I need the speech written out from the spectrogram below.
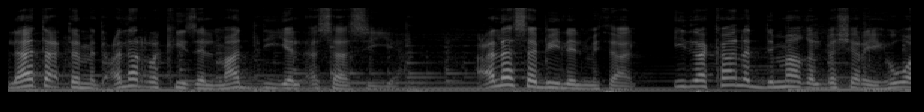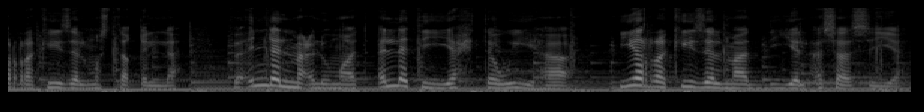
لا تعتمد على الركيزة المادية الأساسية. على سبيل المثال إذا كان الدماغ البشري هو الركيزة المستقلة فإن المعلومات التي يحتويها هي الركيزة المادية الأساسية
